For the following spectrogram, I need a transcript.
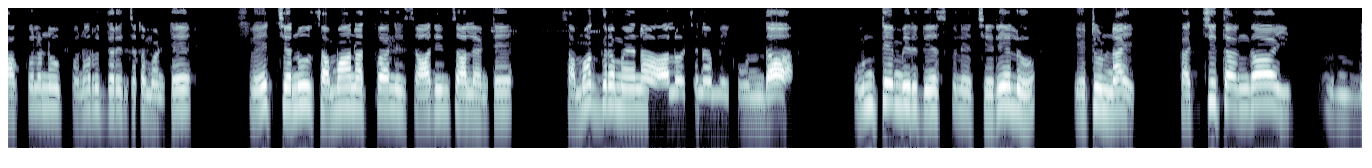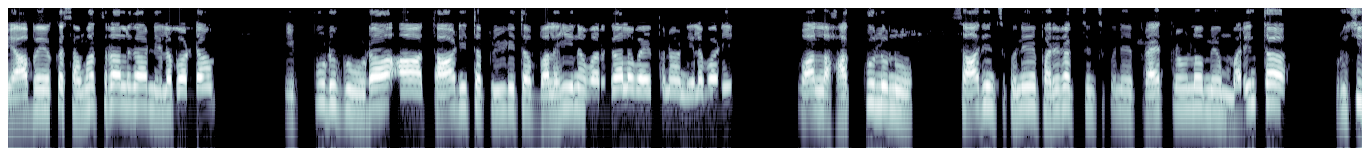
హక్కులను పునరుద్ధరించడం అంటే స్వేచ్ఛను సమానత్వాన్ని సాధించాలంటే సమగ్రమైన ఆలోచన మీకు ఉందా? ఉంటే మీరు తీసుకునే చర్యలు ఎటున్నాయి? ఖచ్చితంగా యాభై ఒక్క సంవత్సరాలుగా నిలబడ్డాం. ఇప్పుడు కూడా ఆ తాడిత పీడిత బలహీన వర్గాల వైపున నిలబడి వాళ్ళ హక్కులను సాధించుకునే పరిరక్షించుకునే ప్రయత్నంలో మేము మరింత కృషి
